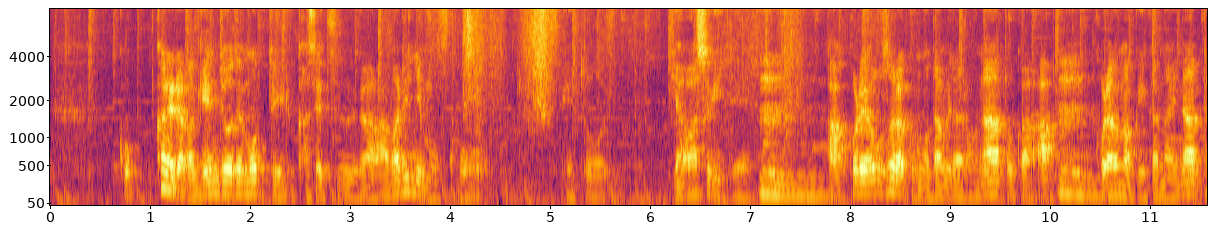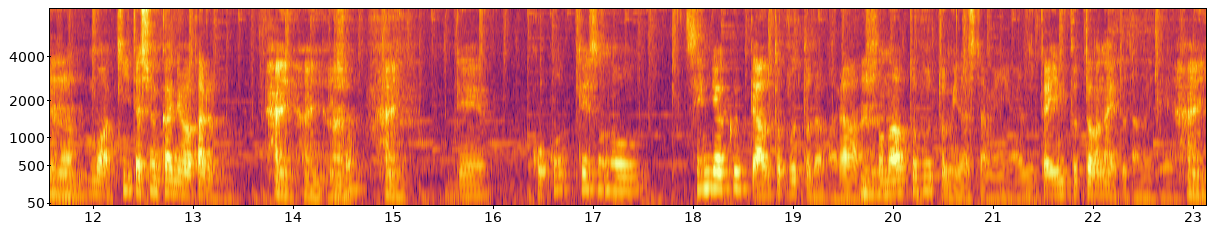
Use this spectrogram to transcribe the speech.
こう彼らが現状で持っている仮説があまりにもこうえっ、とやわすぎてうん。あこれおそらくもうダメだろうなとかあうん。これはうまくいかないなっていうのは、うん。まあ聞いた瞬間にわかるはいはいはい。でしょ？はい。でここってその戦略ってアウトプットだから、うん。そのアウトプットを生み出すためには絶対インプットがないとダメで。はい。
